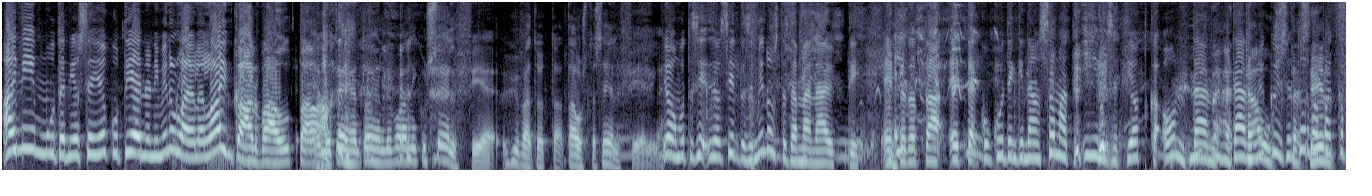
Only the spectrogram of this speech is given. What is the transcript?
ai niin muuten, jos ei joku tiennyt, niin minulla ei ole lainkaan valtaa. Ja, mutta eihän toihan oli vaan niinku selfie, hyvä tota, tausta selfielle. Joo, mutta si- siltä se minusta tämä näytti, että, tota, että kun kuitenkin nämä on samat ihmiset, jotka on tämän, tämän nykyisen turvapaikka,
